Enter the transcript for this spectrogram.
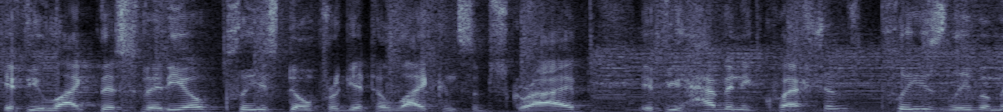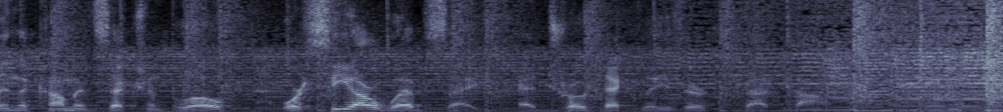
If you like this video, please don't forget to like and subscribe. If you have any questions, please leave them in the comment section below or see our website at troteclaser.com.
